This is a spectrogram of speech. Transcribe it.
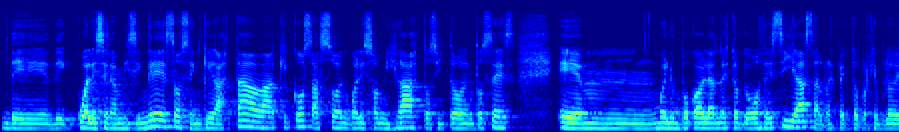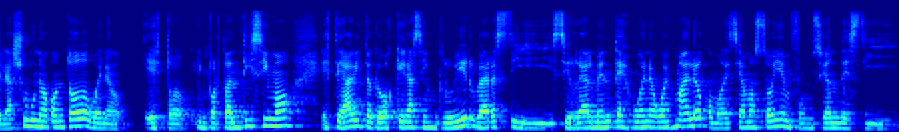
de, cuáles eran mis ingresos, en qué gastaba, qué cosas son, cuáles son mis gastos y todo. Entonces, em, bueno, un poco hablando de esto que vos decías al respecto, por ejemplo, del ayuno con todo, bueno, esto, importantísimo, este hábito que vos quieras incluir, ver si, si realmente es bueno o es malo, como decíamos hoy, en función de si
